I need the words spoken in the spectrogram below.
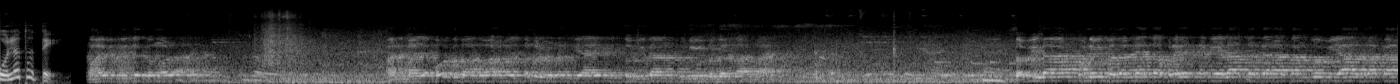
बोलत होते महायुतीचं कमळ आहे आणि माझ्या बौद्ध बांधवांना माझी नम्र विनंती आहे की संविधान कुणी बदलणार नाही संविधान कुणी बदलण्याचा प्रयत्न केला तर त्याला सांगतो मी याद राखा.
